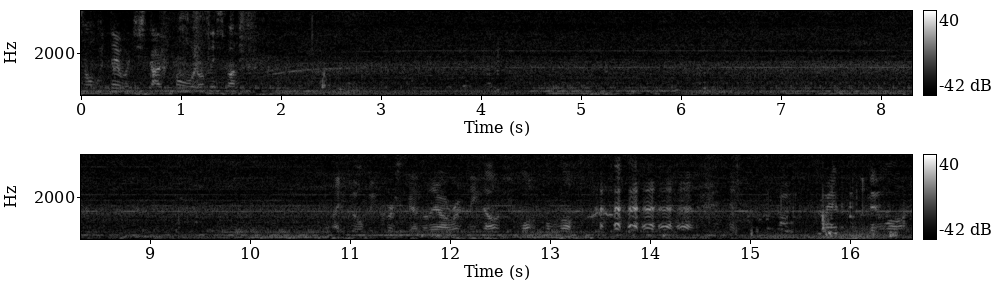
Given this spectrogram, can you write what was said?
So all we do, we just go forward on this one. feel a bit crispy under there. I bit of arch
